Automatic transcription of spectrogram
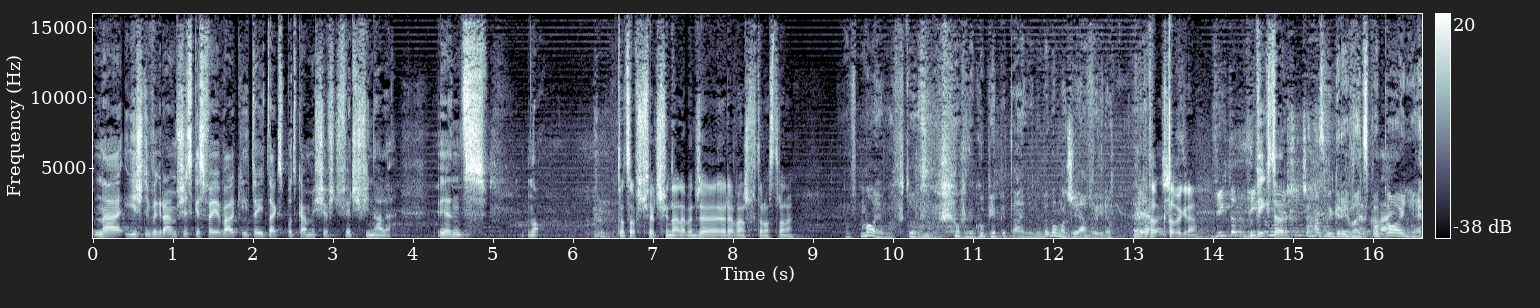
na, jeśli wygramy wszystkie swoje walki, to i tak spotkamy się w ćwierćfinale. Więc no, To co, w ćwierćfinale będzie rewanż w którą stronę? W moją, w którą? Kurde, Głupie pytanie, no wiadomo, że ja wygram. Kto, kto wygra? Wiktor, Wiktor, Wiktor. ma jeszcze czas wygrywać, Wiktor spokojnie.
